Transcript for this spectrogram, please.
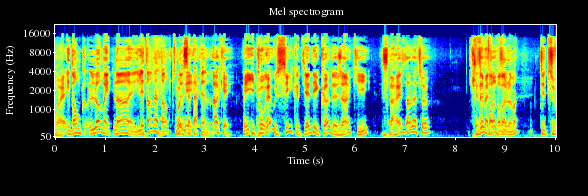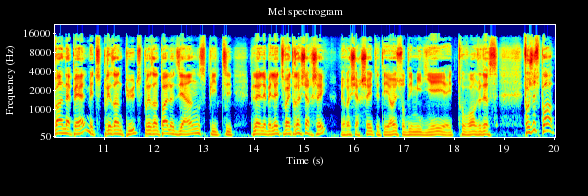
Ouais. Et donc là maintenant, il est en attente Oui, de mais- cet appel. OK. Mais il pourrait aussi qu'il y a des cas de gens qui disparaissent dans la nature. Je veux dire, mettons, probablement. Tu, tu vas en appel, mais tu te présentes plus, tu te présentes pas à l'audience, puis tu- puis là, là, ben là, tu vas être recherché. Mais recherché, t'es t'es un sur des milliers, ils te trouveront. Je veux dire, faut juste pas,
